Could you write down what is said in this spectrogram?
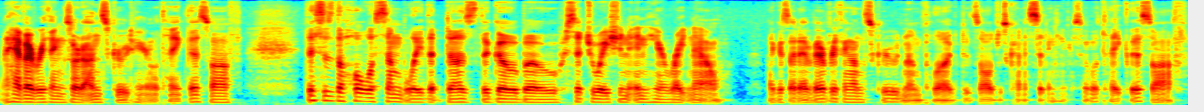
I have everything sort of unscrewed here. We'll take this off. This is the whole assembly that does the gobo situation in here right now. Like I said, I have everything unscrewed and unplugged. It's all just kind of sitting here. So we'll take this off.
